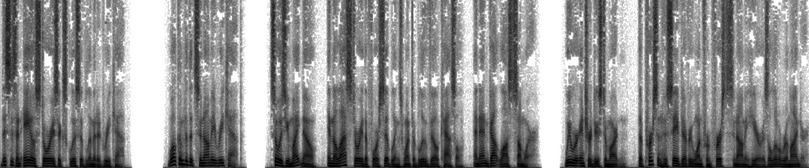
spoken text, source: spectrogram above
This is an AO Stories exclusive limited recap. Welcome to the Tsunami Recap. So, as you might know, in the last story, the four siblings went to Blueville Castle, and Anne got lost somewhere. We were introduced to Martin, the person who saved everyone from first tsunami here as a little reminder.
